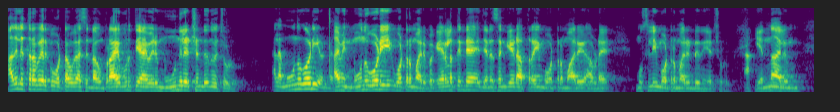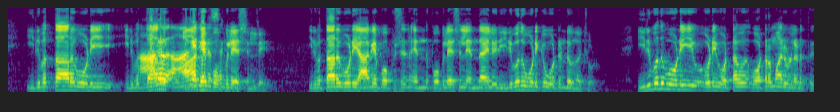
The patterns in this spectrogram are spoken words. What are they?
അതിൽ എത്ര പേർക്ക് വോട്ടവകാശം ഉണ്ടാവും? പ്രായപൂർത്തിയായവർ മൂന്ന് ലക്ഷം ഉണ്ട് എന്ന് വെച്ചോളൂ. അല്ല മൂന്ന് ഉണ്ട് ഐ മീൻ മൂന്ന് കോടി വോട്ടർമാർ ഇപ്പോൾ കേരളത്തിന്റെ ജനസംഖ്യയുടെ അത്രയും വോട്ടർമാർ അവിടെ മുസ്ലിം വോട്ടർമാരുണ്ട് എന്ന് വിചാരിച്ചോളൂ. എന്നാലും ഇരുപത്താറ് കോടി ഇരുപത്താറ് ആകെ- പോപ്പുലേഷനിൽ ഇരുപത്താറ് കോടി ആകെ പോപ്പുലേഷൻ എന്ത് പോപ്പുലേഷനിൽ എന്തായാലും ഒരു ഇരുപത് കോടിക്ക് വോട്ടുണ്ടെന്ന് വെച്ചോളൂ. ഇരുപത് കോടി കോടി വോട്ട വോട്ടർമാരുള്ളിടത്ത്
